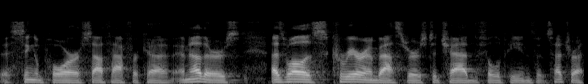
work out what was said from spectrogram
Uh, Singapore, South Africa, and others, as well as career ambassadors to Chad, the Philippines, etc.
